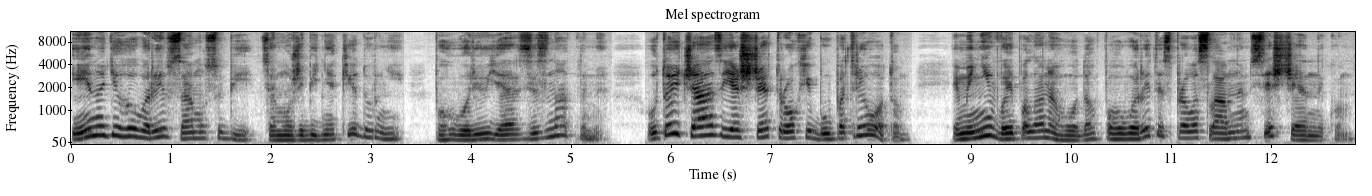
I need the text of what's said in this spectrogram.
Іноді говорив сам у собі це, може, бідняки дурні, поговорю я зі знатними. У той час я ще трохи був патріотом, і мені випала нагода поговорити з православним священником.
